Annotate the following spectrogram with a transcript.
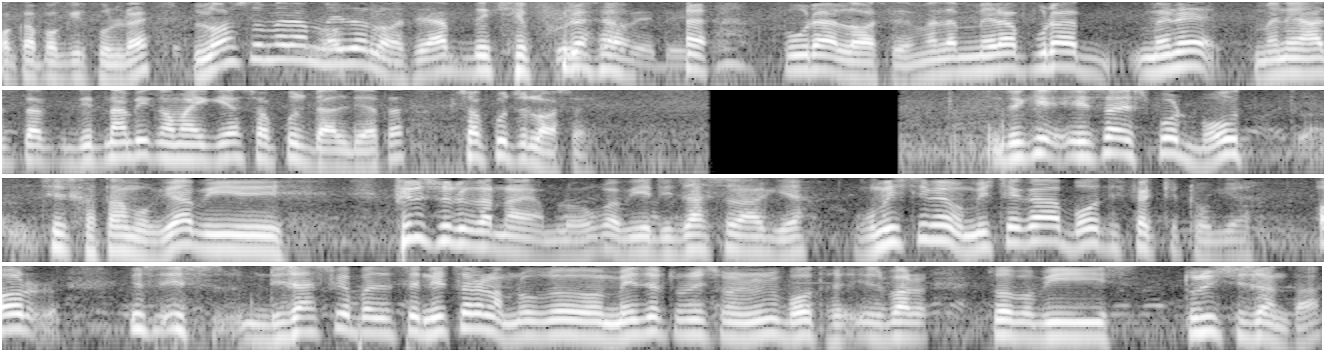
पक्का पक्की खुल रहा है। लॉस तो मेरा मेजर लॉस है। आप देखिए पूरा पूरा लॉस है। मतलब मेरा पूरा मैंने मैंने आज तक जितना भी कमाई किया सब कुछ डाल दिया था। सब कुछ लॉस है। देखिए ऐसा स्पोर्ट बहुत चीज़ खत्म हो गया। अभी फिर शुरू करना है हम लोगों को। अभी ये डिजास्टर आ गया। होम स्टे में होम स्टे का बहुत इफेक्टेड हो गया। और इस इस डिजास्टर की वजह से नेचुरल हम लोग जो मेजर टूरिस्ट में बहुत है, इस बार जो अभी टूरिस्ट सीजन था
